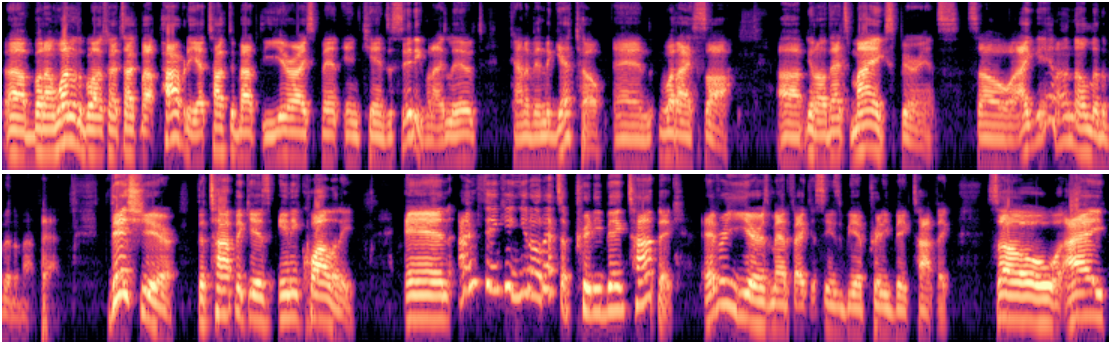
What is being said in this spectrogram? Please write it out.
Uh, but on one of the blogs, when I talked about poverty, I talked about the year I spent in Kansas City when I lived kind of in the ghetto and what I saw. Uh, you know, that's my experience. So I you know, know a little bit about that. This year, the topic is inequality. And I'm thinking, you know, that's a pretty big topic. Every year, as a matter of fact, it seems to be a pretty big topic. So I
